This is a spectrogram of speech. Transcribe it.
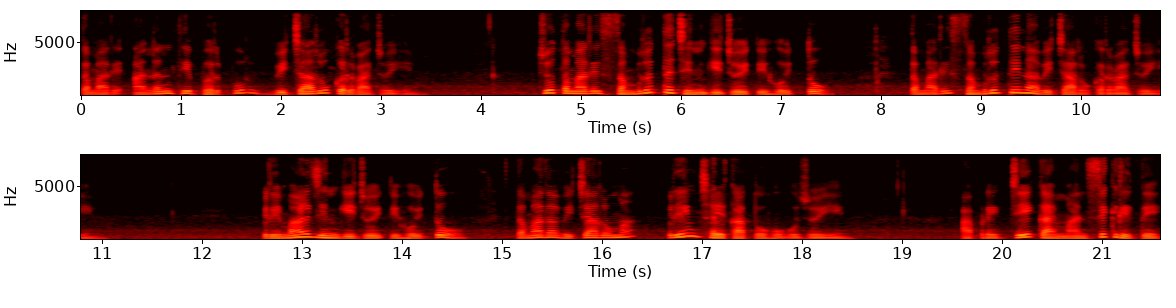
તમારે આનંદથી ભરપૂર વિચારો કરવા જોઈએ. જો તમારે સમૃદ્ધ જિંદગી જોઈતી હોય તો તમારે સમૃદ્ધિના વિચારો કરવા જોઈએ. પ્રેમાળ જિંદગી જોઈતી હોય તો તમારા વિચારોમાં પ્રેમ છલકાતો હોવો જોઈએ. આપણે જે કાંઈ માનસિક રીતે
